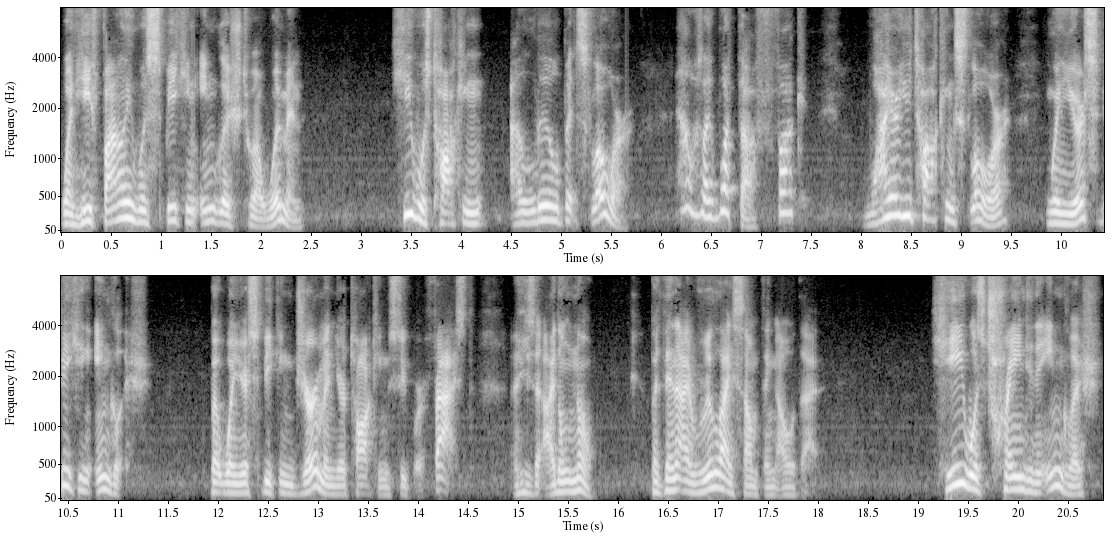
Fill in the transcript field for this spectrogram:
when he finally was speaking English to a woman, he was talking a little bit slower. And I was like, what the fuck? Why are you talking slower when you're speaking English? But when you're speaking German, you're talking super fast. And he said, I don't know. But then I realized something out of that. He was trained in English,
